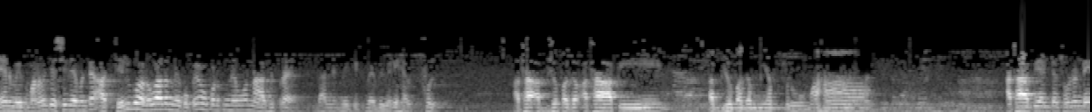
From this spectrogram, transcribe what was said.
నేను మీకు మనవి చేసేది ఏమంటే ఆ తెలుగు అనువాదం మీకు ఉపయోగపడుతుందేమో నా అభిప్రాయం. దాన్ని మీకు it may be very helpful. అథ అభ్యుపగ అథాపి అభ్యుపగమ్య ప్రోమ అథాపి అంటే చూడండి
